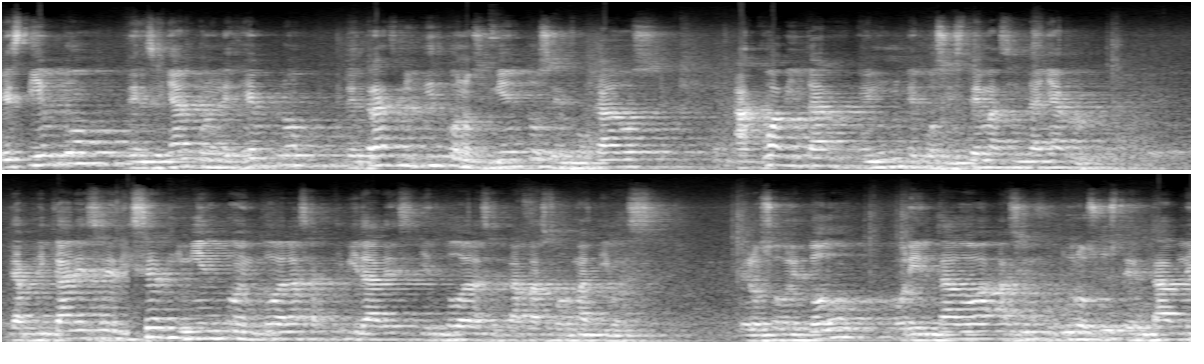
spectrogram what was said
Es tiempo de enseñar con el ejemplo, de transmitir conocimientos enfocados a cohabitar en un ecosistema sin dañarlo, de aplicar ese discernimiento en todas las actividades y en todas las etapas formativas, pero sobre todo orientado hacia un futuro sustentable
